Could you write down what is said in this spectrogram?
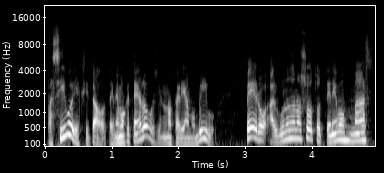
pasivo y excitado. Tenemos que tenerlo si no, no estaríamos vivos. Pero algunos de nosotros tenemos más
